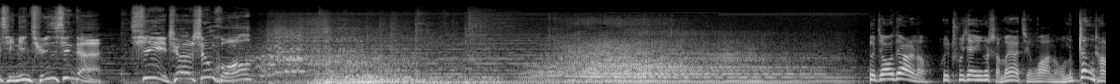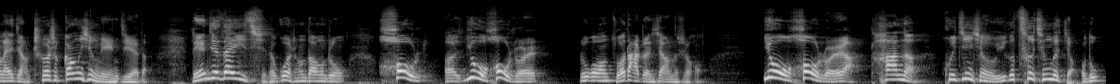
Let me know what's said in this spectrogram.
启您全新的汽车生活。这个胶垫呢，会出现一个什么样情况呢？我们正常来讲，车是刚性连接的，连接在一起的过程当中，后呃右后轮如果往左打转向的时候，右后轮啊，它呢会进行有一个侧倾的角度，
